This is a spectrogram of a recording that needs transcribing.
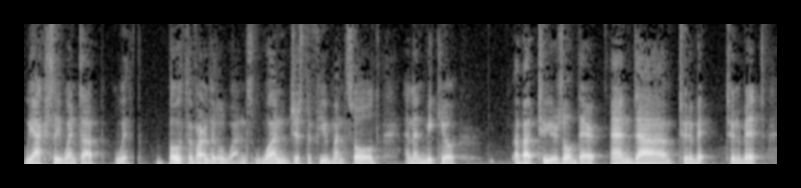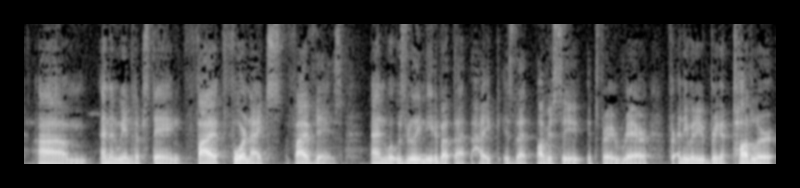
we actually went up with both of our little ones, one just a few months old, and then Mikio about two years old there, and uh, two and a bit, two and a bit. Um, and then we ended up staying five, four nights, five days. And what was really neat about that hike is that obviously it's very rare for anybody to bring a toddler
